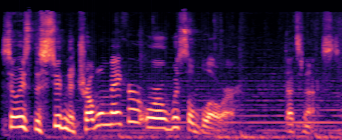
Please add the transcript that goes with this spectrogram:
So is the student a troublemaker or a whistleblower? That's next.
